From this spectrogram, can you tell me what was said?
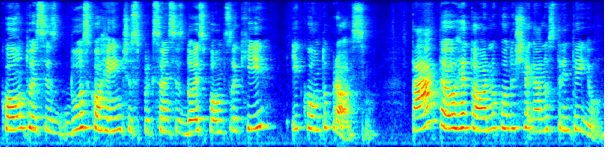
conto essas duas correntes, porque são esses dois pontos aqui, e conto o próximo, tá? Então, eu retorno quando chegar nos 31.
